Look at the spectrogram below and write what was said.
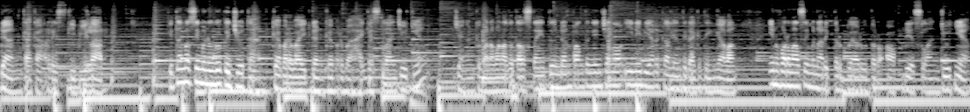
dan kakak Rizky Bilar. Kita masih menunggu kejutan, kabar baik dan kabar bahagia selanjutnya. Jangan ke mana-mana total stay tune dan pantengin channel ini biar kalian tidak ketinggalan informasi menarik terbaru terupdate selanjutnya.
